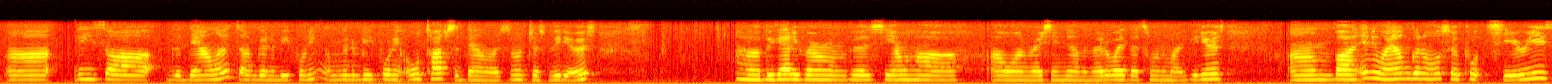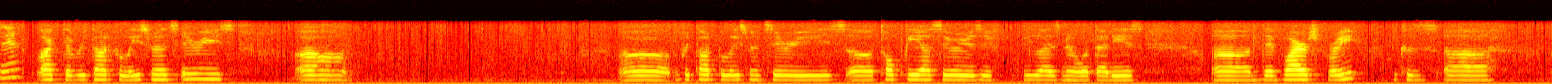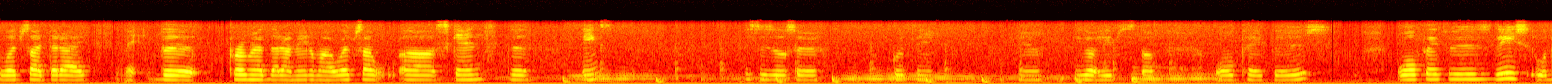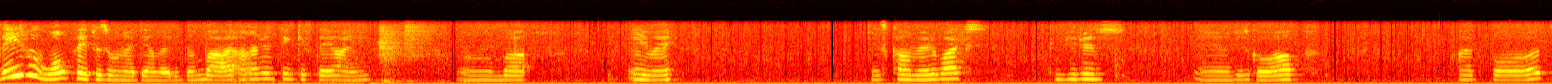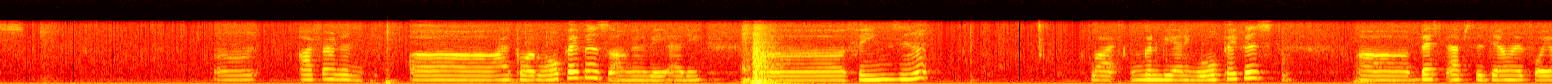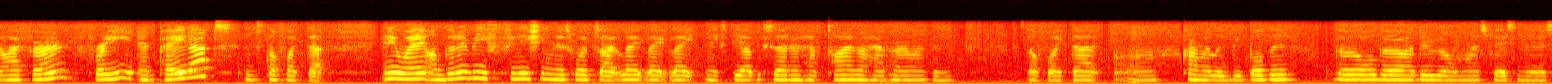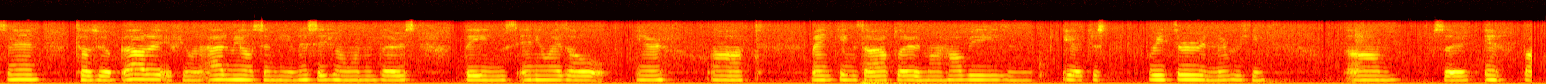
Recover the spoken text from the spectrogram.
uh, these are the downloads I'm going to be putting. I'm going to be putting all types of downloads, not just videos. Uh, Bugatti Veyron vs Yamaha R1 racing down the motorway. That's one of my videos. Um, but anyway, I'm going to also put series in, like the Retarded Policeman series. Uh, uh, Retarded Policeman series, uh, Top Gear series, if you guys know what that is. Uh, they're virus free, because uh, the website that I the program that I made on my website uh, scans the things. This is also a good thing. Yeah, you got heaps of stuff. Wallpapers. Wallpapers. These these were wallpapers when I downloaded them, but I, I don't think if they are. Um, but anyway, there's car motorbikes, computers, just go up. iPods. Uh, iPhone and uh, iPod wallpapers I'm going to be adding uh, things in it. Like I'm going to be adding wallpapers. Uh, best apps to download for your iPhone free and paid apps and stuff like that. Anyway I'm going to be finishing this website late late late next year because I don't have time I have homework and stuff like that. Uh, can't really be bothered. Though, although I do go on MySpace and MSN, tells you about it. If you want to add me, I'll send me a message on one of those things. Anyways, I'll, you know, uh, main things I upload, my hobbies, and yeah, just read through and everything. Um, so, yeah, bye.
